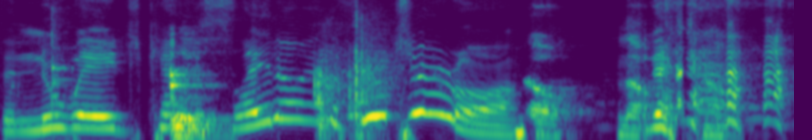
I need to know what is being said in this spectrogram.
the new age Kelly Slater in the future, or no, no. no.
